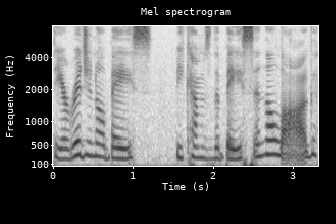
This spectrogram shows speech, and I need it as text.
the original base becomes the base in the log,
